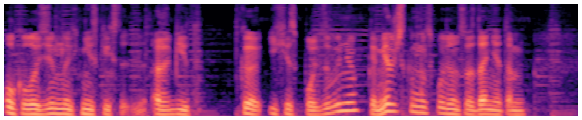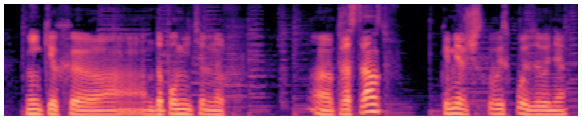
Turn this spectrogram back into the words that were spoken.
околоземных низких орбит к их использованию, коммерческому использованию, создание там неких э, дополнительных э, пространств коммерческого использования –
